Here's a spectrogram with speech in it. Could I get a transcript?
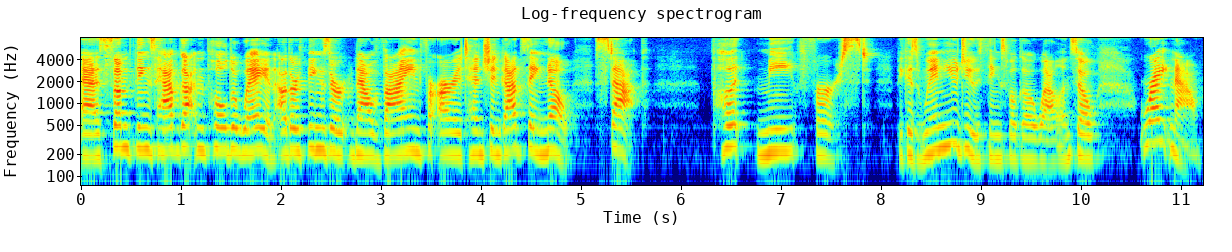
As some things have gotten pulled away and other things are now vying for our attention, God's saying, no, stop. Put me first. Because when you do, things will go well. And so, right now,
